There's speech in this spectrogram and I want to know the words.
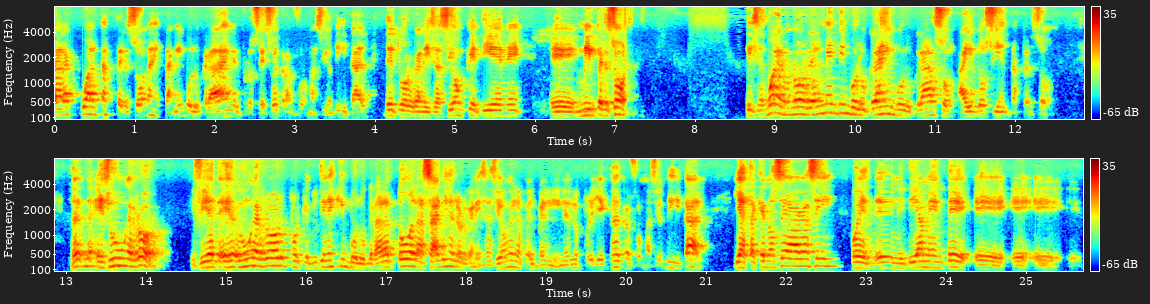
a cuántas personas están involucradas en el proceso de transformación digital de tu organización que tiene eh, mil personas. Dice, bueno, no, realmente involucradas, involucradas son, hay 200 personas. eso es un error. Y fíjate, es un error porque tú tienes que involucrar a todas las áreas de la organización en los, proyectos de transformación digital. Y hasta que no se haga así, pues definitivamente eh, eh,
